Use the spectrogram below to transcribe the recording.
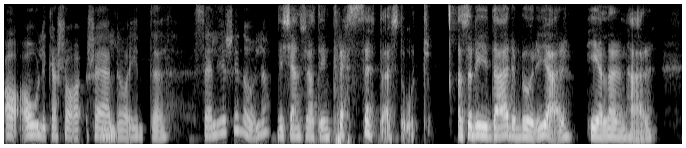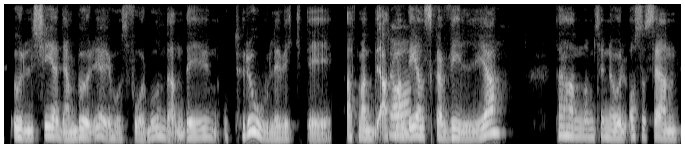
ja, av olika skäl mm. då inte säljer sin ull. Det känns ju att intresset är stort. Alltså det är ju där det börjar. Hela den här ullkedjan börjar ju hos fårbonden. Det är ju en otroligt viktig, att man, att ja. man dels ska vilja ta hand om sin ull och så sen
